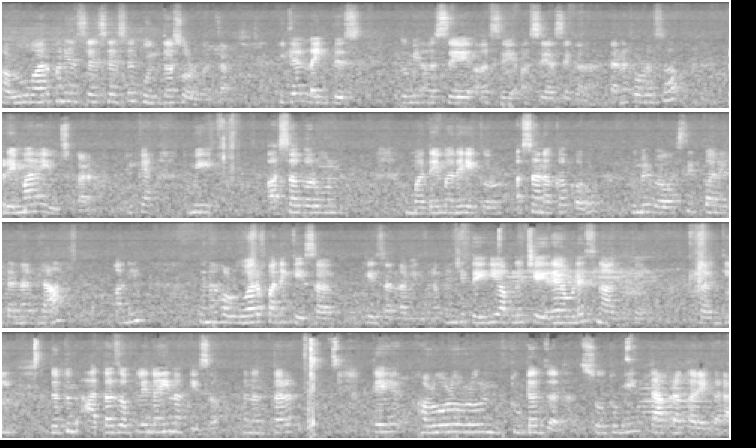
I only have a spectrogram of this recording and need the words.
हळूवारपणे असे असे असे गुंता सोडवत जा. ठीक आहे? लाईक दिस तुम्ही असे असे असे असे करा. त्यांना थोडंसं प्रेमाने यूज करा. ठीक आहे? तुम्ही असं करून मध्ये मध्ये हे करून असं नका करू. तुम्ही व्यवस्थितपणे त्यांना घ्या आणि त्यांना हळूवारपणे केसा केसांना विंकरा म्हणजे तेही आपल्या चेहऱ्या एवढेच नाजूक कारण की जर तुम्ही आता जपले नाही ना केस तर नंतर ते हळूहळू हळूहळू तुटत जातात. सो तुम्ही त्या प्रकारे करा.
